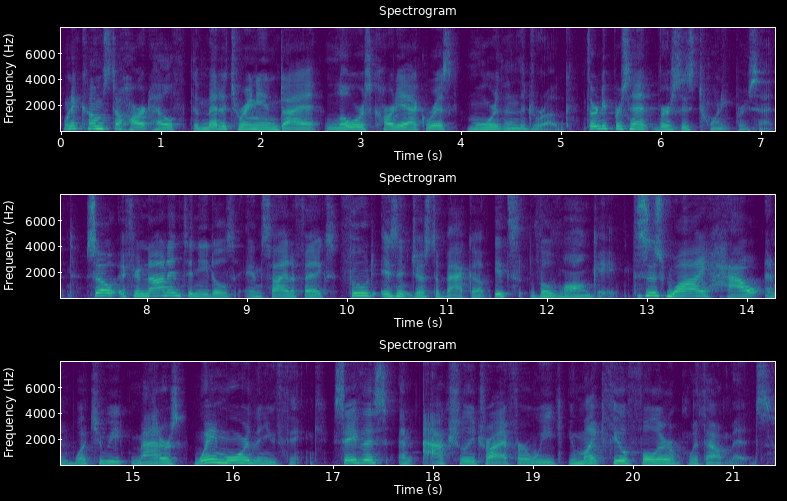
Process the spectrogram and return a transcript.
When it comes to heart health, the Mediterranean diet lowers cardiac risk more than the drug. 30% versus 20%. So if you're not into needles and side effects, food isn't just a backup, it's the long game. This is why how and what you eat matters way more than you think. Save this and actually try it for a week. You might feel fuller without meds.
